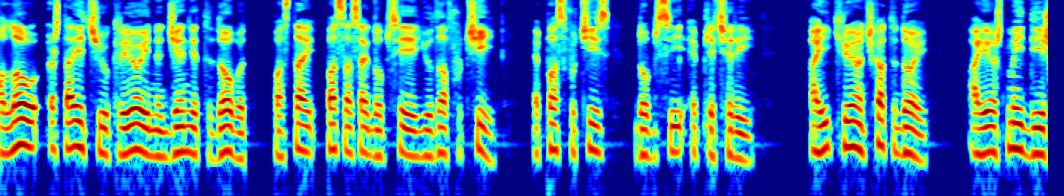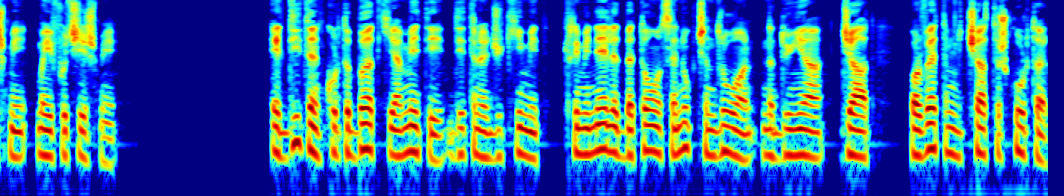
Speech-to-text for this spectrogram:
Allahu është ai që ju krijoi në gjendje të dobët, pastaj pas asaj dobësie ju dha fuqi, e pas fuqisë dobësi e pleqëri. Ai krijon çka të dojë, ai është më i dijshmi, më i fuqishmi. E ditën kur të bëhet kiameti, ditën e gjykimit, kriminelët betohen se nuk qëndruan në dynja gjatë, por vetëm një çast të shkurtër.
